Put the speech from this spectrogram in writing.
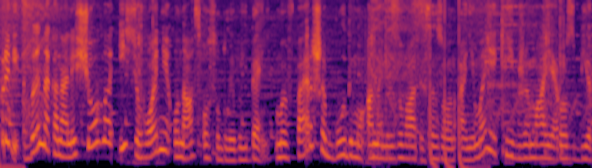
Привіт! Ви на каналі Щогла, і сьогодні у нас особливий день. Ми вперше будемо аналізувати сезон аніме, який вже має розбір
